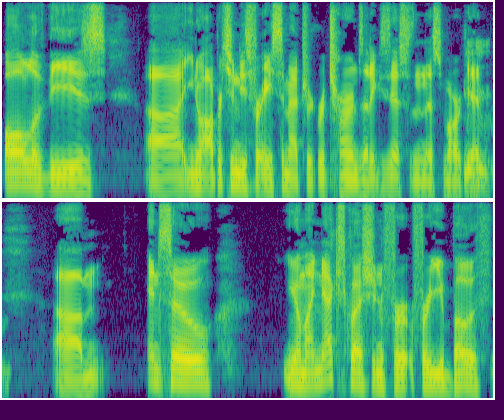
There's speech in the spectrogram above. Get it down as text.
all of these uh, you know opportunities for asymmetric returns that exist within this market. Mm-hmm. Um, and so you know, my next question for for you both,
